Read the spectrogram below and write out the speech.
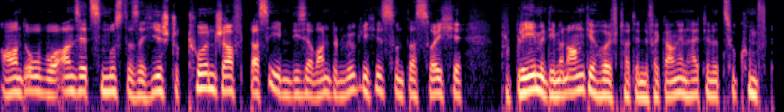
A und O, wo er ansetzen muss, dass er hier Strukturen schafft, dass eben dieser Wandel möglich ist und dass solche Probleme, die man angehäuft hat in der Vergangenheit, in der Zukunft,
